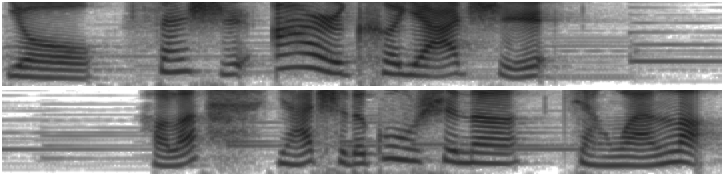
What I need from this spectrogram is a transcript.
有三十二颗牙齿。好了，牙齿的故事呢讲完了。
